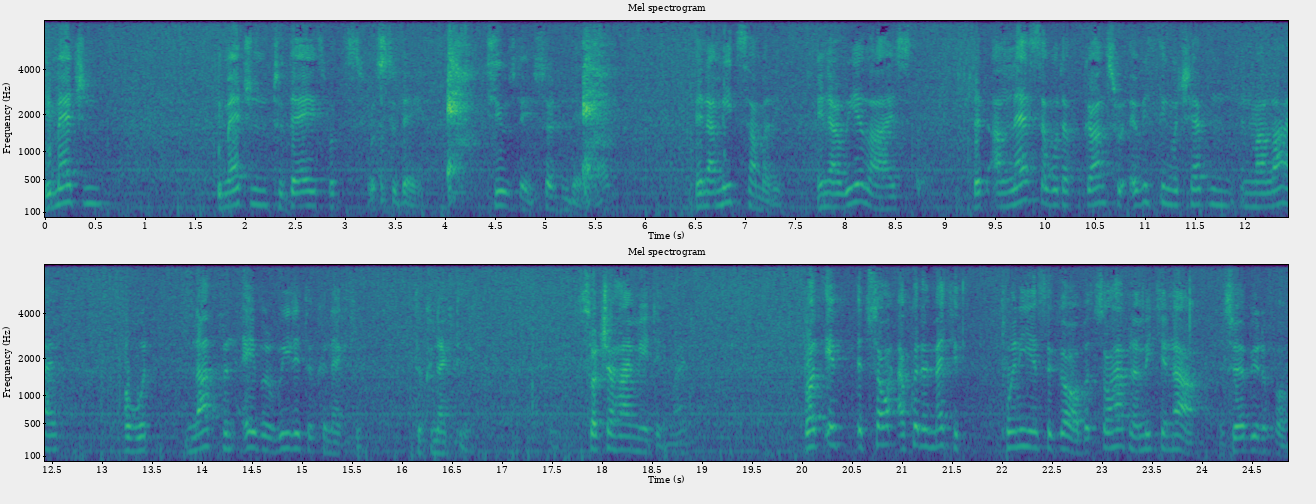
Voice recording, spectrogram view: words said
Imagine, imagine today's, what's, what's today? Tuesday, certain day, right? And I meet somebody, and I realize that unless I would have gone through everything which happened in my life, I would not been able really to connect you, to connect you. Such a high meeting, right? But if it's so, I could have met you 20 years ago, but so happened I meet you now. It's very beautiful.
